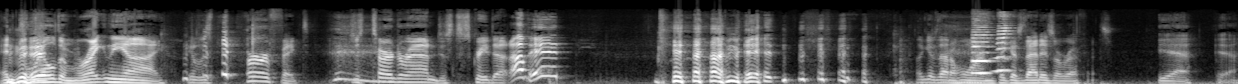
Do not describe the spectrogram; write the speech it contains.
and drilled him right in the eye. It was perfect. Just turned around and just screamed out, "I'm hit!" I'm it. I'll give that a horn because that is a reference. Yeah, yeah.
